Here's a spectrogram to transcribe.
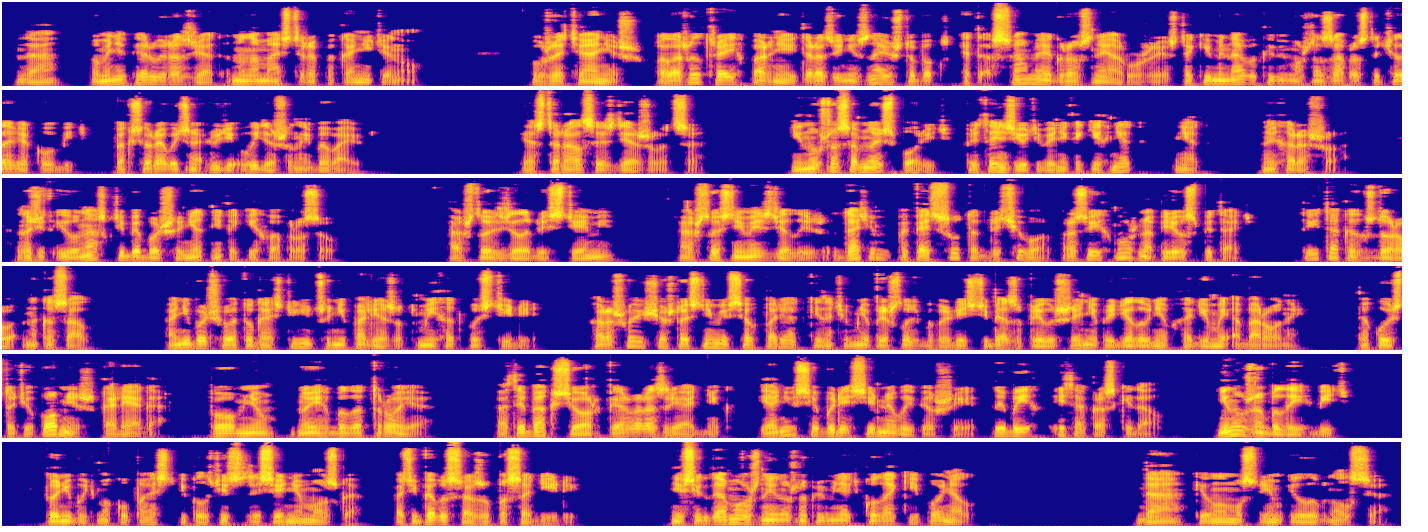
Да. У меня первый разряд, но на мастера пока не тянул. Уже тянешь. Положил троих парней. Ты разве не знаешь, что бокс — это самое грозное оружие? С такими навыками можно запросто человека убить. Боксеры обычно люди выдержанные бывают. Я старался сдерживаться. Не нужно со мной спорить. Претензий у тебя никаких нет? Нет. Ну и хорошо. Значит, и у нас к тебе больше нет никаких вопросов. А что сделали с теми? А что с ними сделаешь? Дать им по пять суток? Для чего? Разве их можно перевоспитать? Ты и так их здорово наказал. Они больше в эту гостиницу не полезут, мы их отпустили. Хорошо еще, что с ними все в порядке, иначе мне пришлось бы привлечь тебя за превышение пределов необходимой обороны. Такую статью помнишь, коллега? Помню, но их было трое. А ты боксер, перворазрядник, и они все были сильно выпившие. Ты бы их и так раскидал. Не нужно было их бить. Кто-нибудь мог упасть и получить сотрясение мозга, а тебя бы сразу посадили. Не всегда можно и нужно применять кулаки, понял? Да, кивнул Муслим и улыбнулся.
